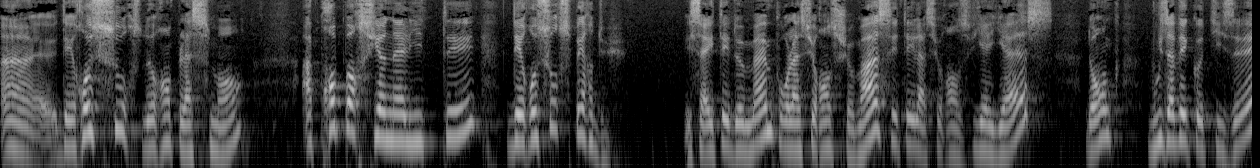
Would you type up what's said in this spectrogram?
des ressources de remplacement à proportionnalité des ressources perdues. Et ça a été de même pour l'assurance chômage, c'était l'assurance vieillesse. Donc, vous avez cotisé,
